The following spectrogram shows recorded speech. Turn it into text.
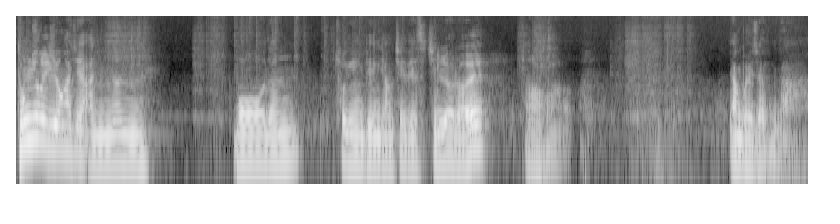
동력을 이용하지 않는 모든 초경 비행 장치에 대해서 진료를 어, 양보해 줘야 된다.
